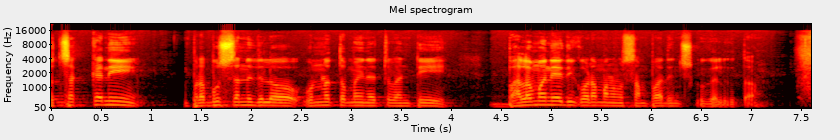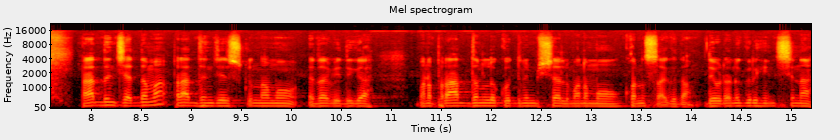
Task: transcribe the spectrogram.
చక్కని ప్రభు సన్నిధిలో ఉన్నతమైనటువంటి బలం అనేది కూడా మనం సంపాదించుకోగలుగుతాం. ప్రార్థన చేద్దామా? ప్రార్థన చేసుకుందాము. యథావిధిగా మన ప్రార్థనలో కొద్ది నిమిషాలు మనము కొనసాగుదాం. దేవుడు అనుగ్రహించిన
